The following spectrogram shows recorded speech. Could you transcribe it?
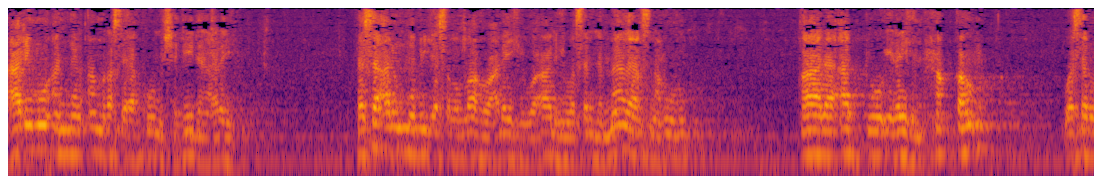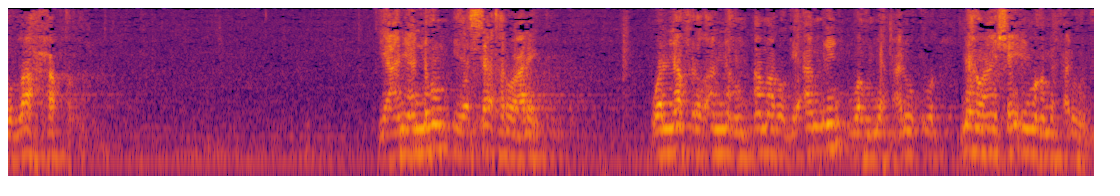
علموا أن الأمر سيكون شديدا عليهم. فسألوا النبي صلى الله عليه وآله وسلم ماذا يصنعون؟ قال أدوا إليهم حقهم وسلوا الله حقهم. يعني أنهم إذا استأثروا عليكم ولنفرض أنهم أمروا بأمر وهم يفعلون نهوا عن شيء وهم يفعلونه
